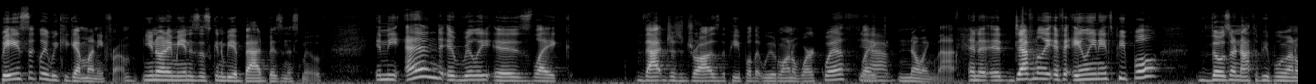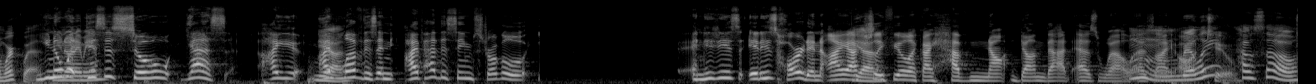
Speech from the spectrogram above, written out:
basically we could get money from? You know what I mean? Is this going to be a bad business move? In the end, it really is like that just draws the people that we would want to work with, like Yeah. knowing that. And it, it definitely, if it alienates people, those are not the people we want to work with. You know, what? I mean? This is so yes. I I love this, and I've had the same struggle. And it is it is hard, and I actually feel like I have not done that as well as I ought Mm, really? to. How so?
